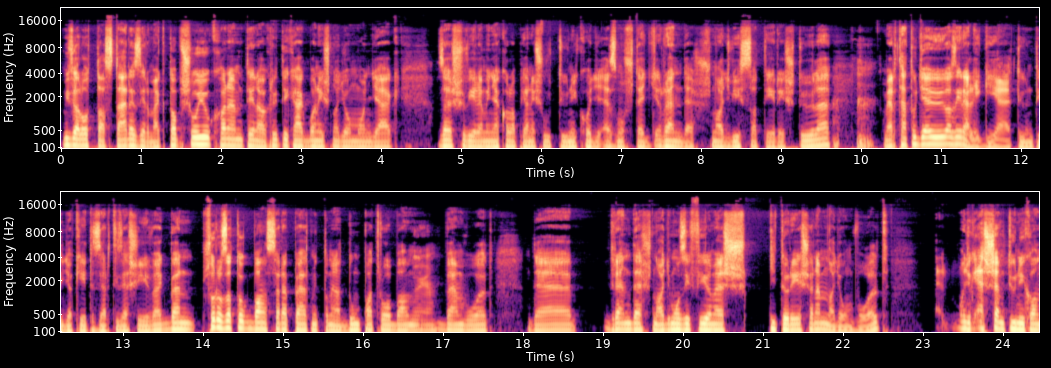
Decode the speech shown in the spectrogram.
Mivel ott a sztár, ezért megtapsoljuk, hanem tényleg a kritikákban is nagyon mondják, az első vélemények alapján is úgy tűnik, hogy ez most egy rendes, nagy visszatérés tőle, mert hát ugye ő azért eléggé eltűnt így a 2010-es években. Sorozatokban szerepelt, mit tudom én, a Doom Patrolban ben volt, de rendes, nagy mozifilmes kitörése nem nagyon volt. Mondjuk ez sem tűnik a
